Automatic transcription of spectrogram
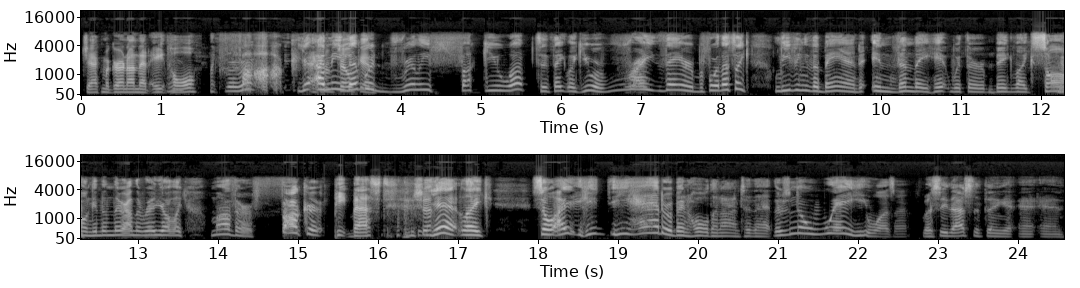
Jack McGurn on that eighth hole. Like For fuck. Yeah, Like, I I'm mean that would really fuck you up to think like you were right there before. That's like leaving the band and then they hit with their big like song and then they're on the radio like motherfucker. Pete Best and shit. Yeah, like so I he he had to have been holding on to that. There's no way he wasn't. but see, that's the thing, and, and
